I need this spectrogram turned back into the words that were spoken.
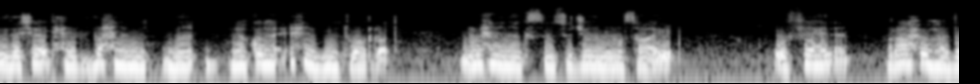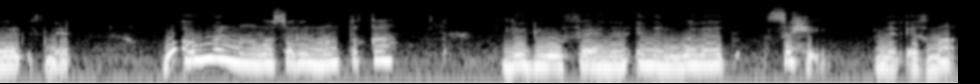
وإذا شرد حيفضحنا ناكلها إحنا بنتورط. وإحنا ناقصين سجون ومصايب. وفعلا راحوا هذول الاثنين. وأول ما وصلوا المنطقة لقيوا فعلا إن الولد صحي من الإغماء.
